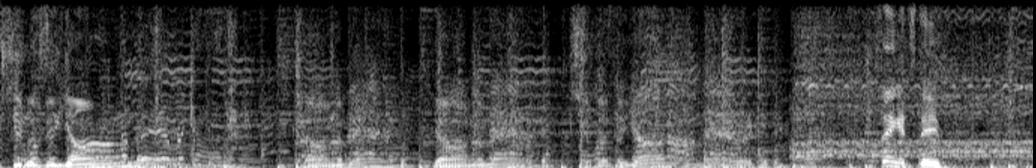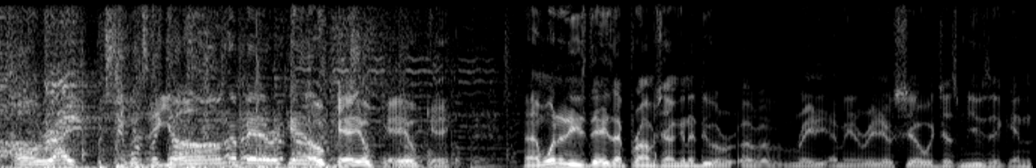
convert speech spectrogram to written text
She was a young American. Young American, young American. She was a young American. Sing it, Steve. All right. She was a young American. Okay, okay, okay. Uh, one of these days, I promise you, I'm to do a, a, radio. I mean, a radio show with just music, and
